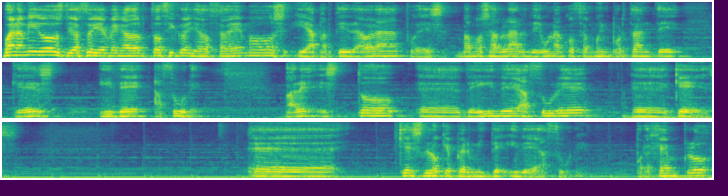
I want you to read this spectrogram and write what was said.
Bueno amigos, yo soy el Vengador Tóxico, ya lo sabemos, y a partir de ahora pues vamos a hablar de una cosa muy importante que es ID Azure. ¿Vale? Esto eh, de ID Azure, eh, ¿qué es? Eh, ¿Qué es lo que permite ID Azure? Por ejemplo,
